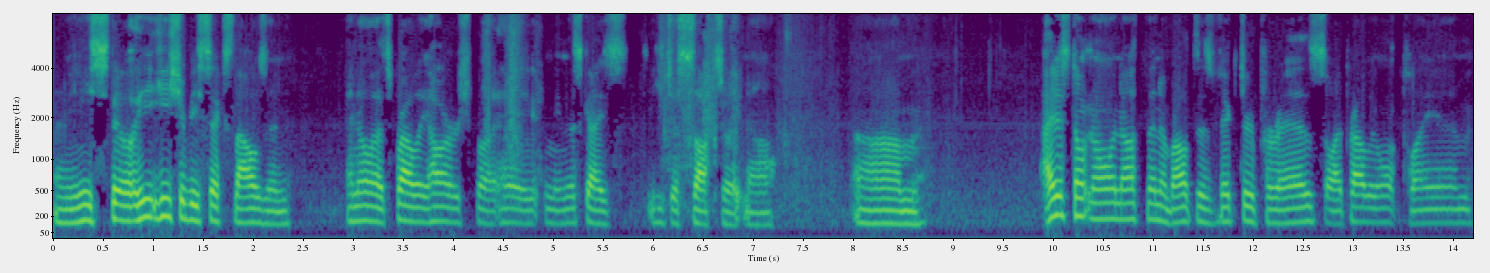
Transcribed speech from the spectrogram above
I mean, he's still he, he should be six thousand. I know that's probably harsh, but hey, I mean, this guy's he just sucks right now. Um, I just don't know nothing about this Victor Perez, so I probably won't play him.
